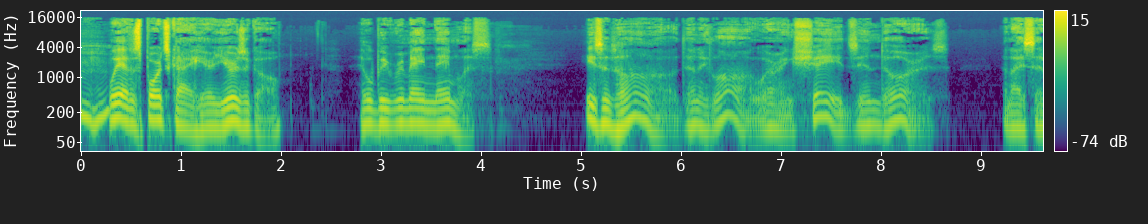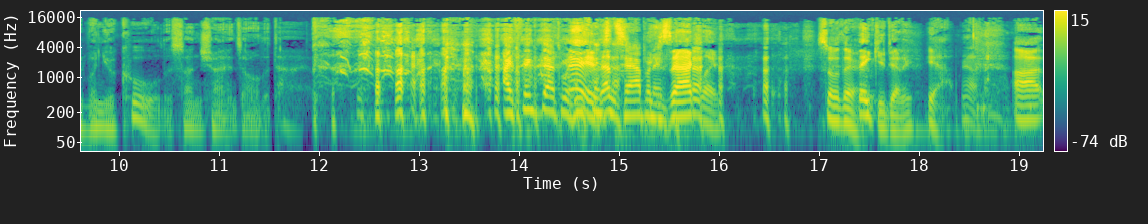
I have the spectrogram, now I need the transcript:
Mm-hmm. We had a sports guy here years ago. He will be remain nameless. He says, "Oh, Denny Long wearing shades indoors." And I said, "When you're cool, the sun shines all the time." I think that's what he thinks is happening. exactly. So there. Thank you, Denny. Yeah. Uh,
